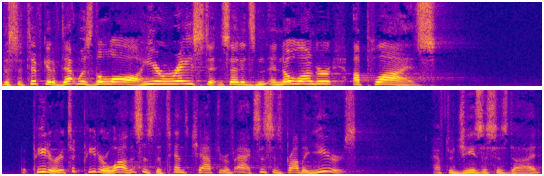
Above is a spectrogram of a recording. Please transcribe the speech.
the certificate of debt was the law. He erased it and said it no longer applies. But Peter, it took Peter a while. This is the 10th chapter of Acts. This is probably years after Jesus has died.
